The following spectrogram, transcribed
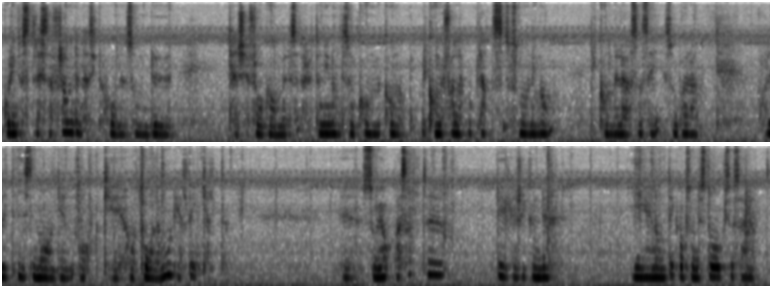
går det inte att stressa fram den här situationen som du kanske frågar om eller sådär. Utan det är någonting som kommer komma. Det kommer falla på plats så småningom. Det kommer lösa sig. Så bara ha lite is i magen och eh, ha tålamod helt enkelt. Eh, så jag hoppas att eh, det kanske kunde ge er någonting. Och som det stod också så här att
